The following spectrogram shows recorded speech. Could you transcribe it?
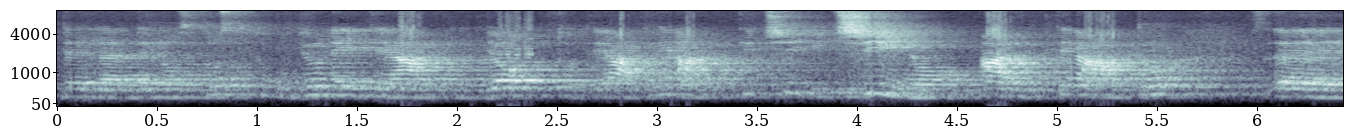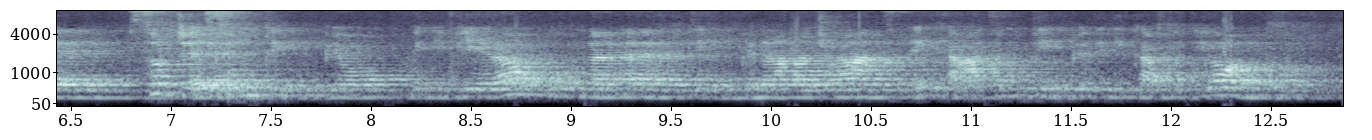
del, del, nostro studio, nei teatri, gli otto teatri attici, vicino al teatro eh, sorgesse un tempio, quindi vi era un eh, tempio, nella maggioranza dei casi un tempio dedicato a Dioniso.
